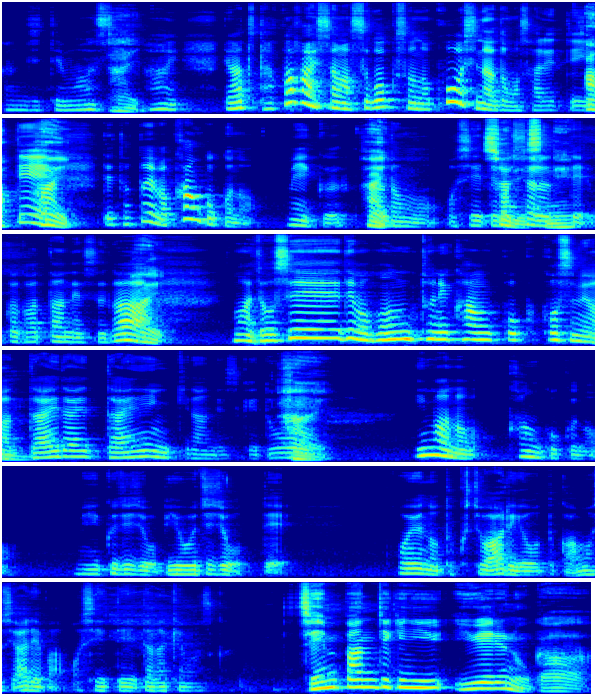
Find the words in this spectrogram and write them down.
感じてます。はい。であと高橋さんはすごくその講師などもされていあて、はい、で例えば韓国のメイクなども教えてらっしゃるって伺ったんですが、はい、まあ女性でも本当に韓国コスメは大大大人気なんですけど、はい。今の韓国のメイク事情美容事情ってこういうの特徴あるよとかもしあれば教えていただけますか？全般的に言えるのが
